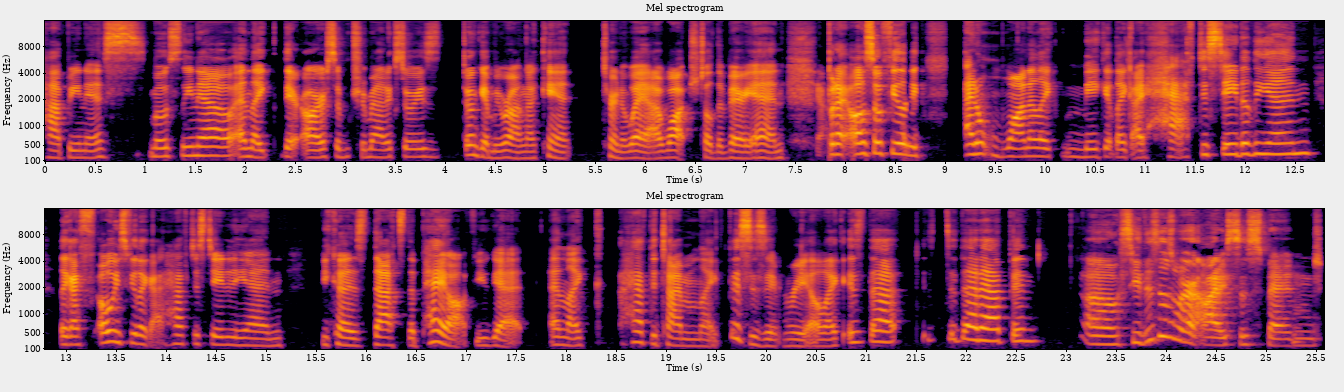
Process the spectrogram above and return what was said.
happiness mostly now. And like there are some traumatic stories. Don't get me wrong, I can't turn away. I watch till the very end. Yeah. But I also feel like I don't want to like make it like I have to stay to the end. Like I f- always feel like I have to stay to the end because that's the payoff you get. And like half the time I'm like, this isn't real. Like, is that did that happen? Oh, see, this is where I suspend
